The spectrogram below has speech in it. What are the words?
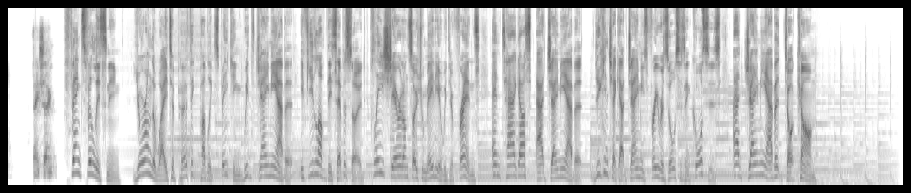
Thanks, Shane. Thanks for listening. You're on the way to perfect public speaking with Jaimie Abbott. If you loved this episode, please share it on social media with your friends and tag us at Jaimie Abbott. You can check out Jaimie's free resources and courses at jaimieabbott.com.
